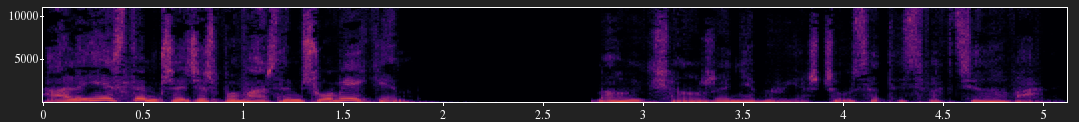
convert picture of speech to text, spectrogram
ale jestem przecież poważnym człowiekiem. Mały książę nie był jeszcze usatysfakcjonowany.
